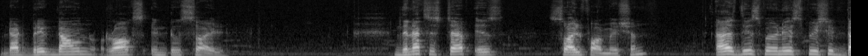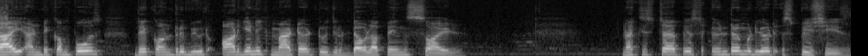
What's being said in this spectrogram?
that break down rocks into soil. The next step is soil formation. As these pioneer species die and decompose, they contribute organic matter to the developing soil. Next step is intermediate species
